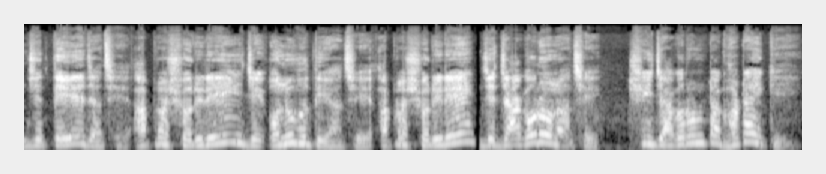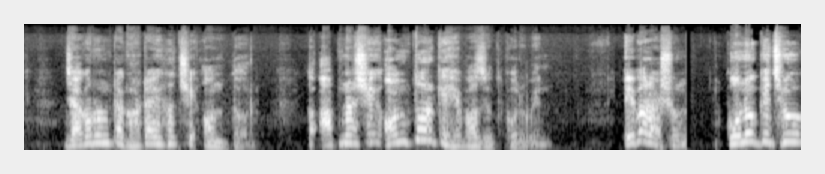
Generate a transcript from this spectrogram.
যে তেজ আছে, আপনার শরীরেই যে অনুভূতি আছে, আপনার শরীরে যে জাগরণ আছে, সেই জাগরণটা ঘটায় কি? জাগরণটা ঘটায় হচ্ছে অন্তর। তো আপনার সেই অন্তরকে হেফাজত করবেন। এবার আসুন, কোনো কিছু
